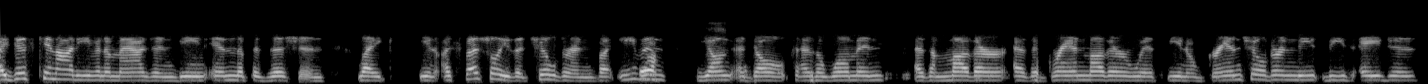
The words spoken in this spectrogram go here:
I just cannot even imagine being in the position like you know, especially the children, but even yeah. young adults as a woman, as a mother, as a grandmother with, you know, grandchildren these, these ages.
